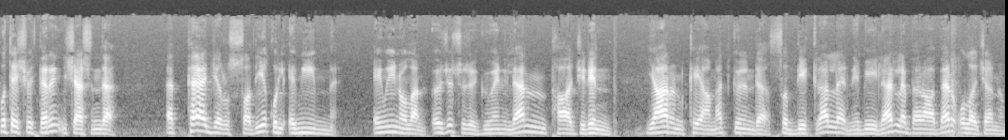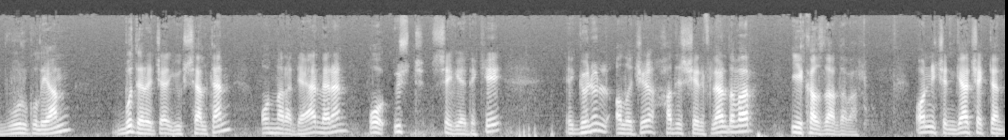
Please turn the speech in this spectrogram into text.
Bu teşviklerin içerisinde اَتَّاجِرُ الصَّد۪يقُ emin Emin olan, özü sözü güvenilen tacirin yarın kıyamet gününde sıddıklarla, nebilerle beraber olacağını vurgulayan, bu derece yükselten, onlara değer veren o üst seviyedeki e, gönül alıcı hadis-i şerifler de var, ikazlar da var. Onun için gerçekten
